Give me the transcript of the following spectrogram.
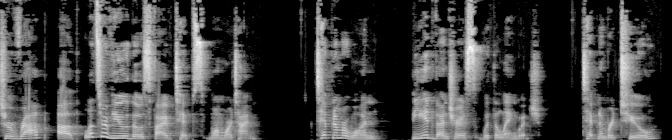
To wrap up, let's review those five tips one more time. Tip number one, be adventurous with the language. Tip number two,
